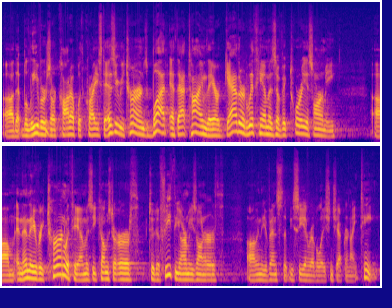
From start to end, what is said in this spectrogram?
uh, that believers are caught up with Christ as he returns, but at that time they are gathered with him as a victorious army. Um, and then they return with him as he comes to earth to defeat the armies on earth uh, in the events that we see in Revelation chapter 19.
